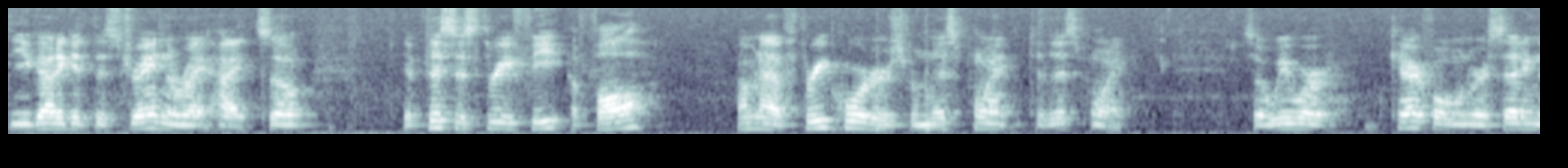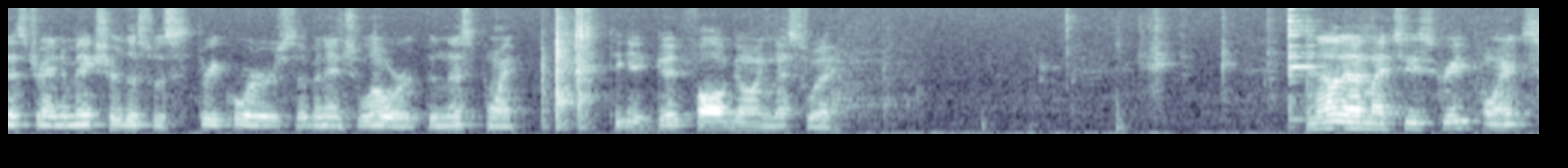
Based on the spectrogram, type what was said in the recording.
you got to get this drain the right height. So if this is three feet a fall, I'm gonna have three quarters from this point to this point. So we were careful when we were setting this drain to make sure this was three quarters of an inch lower than this point to get good fall going this way. So now that I have my two screed points,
